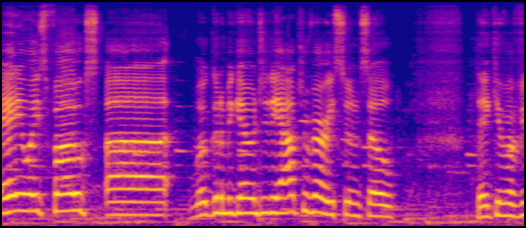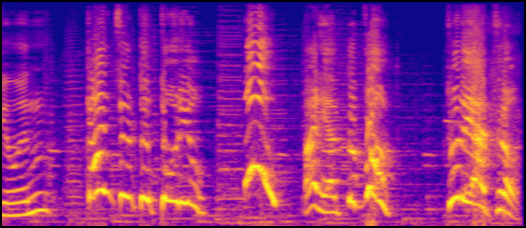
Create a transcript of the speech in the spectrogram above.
Anyways, folks, uh, we're gonna be going to the outro very soon, so thank you for viewing. Cancel tutorial! Woo! I have to vote to the outro.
